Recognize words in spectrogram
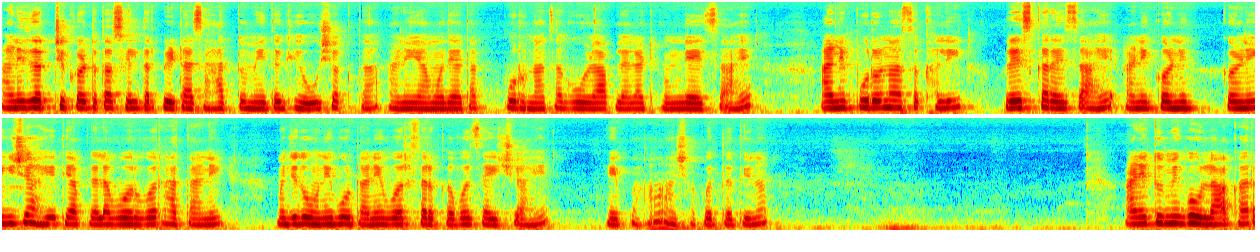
आणि जर चिकटत असेल तर पिठाचा हात तुम्ही इथं घेऊ शकता आणि यामध्ये आता पुरणाचा गोळा आपल्याला ठेवून द्यायचा आहे. आणि पुरण असं खाली प्रेस करायचं आहे आणि कणिक कणिक जी आहे ती आपल्याला वरवर हाताने म्हणजे दोन्ही बोटाने वर सरकवत जायची आहे. हे पहा अशा पद्धतीनं. आणि तुम्ही गोलाकार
